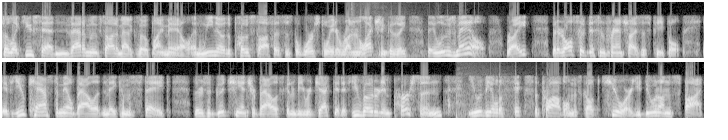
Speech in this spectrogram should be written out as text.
So, like you said, Nevada moved to automatic vote by mail, and we know the post office is the worst way to run an election because they they lose mail, right? But it also disenfranchises people. If you cast a mail ballot and make a mistake, there's a good chance your ballot's going to be rejected. If you voted in person, you would be able to fix the problem. It's called cure. You do it on the spot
